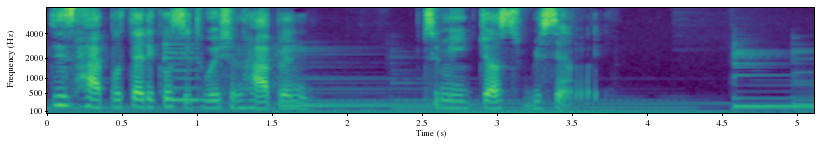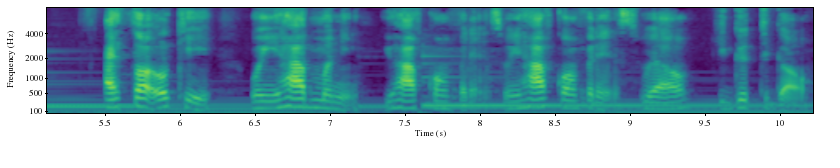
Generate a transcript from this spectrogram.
this hypothetical situation happened to me just recently. I thought, okay, when you have money, you have confidence. When you have confidence, well, you're good to go.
